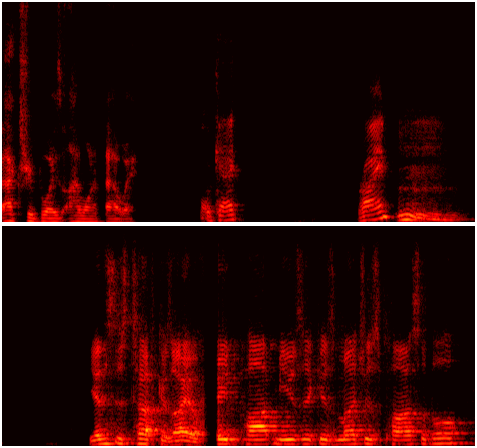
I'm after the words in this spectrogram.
Backstreet Boys, I want it that way. Okay. Ryan? Mm. Yeah, this is tough because I avoid pop music as much as possible.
